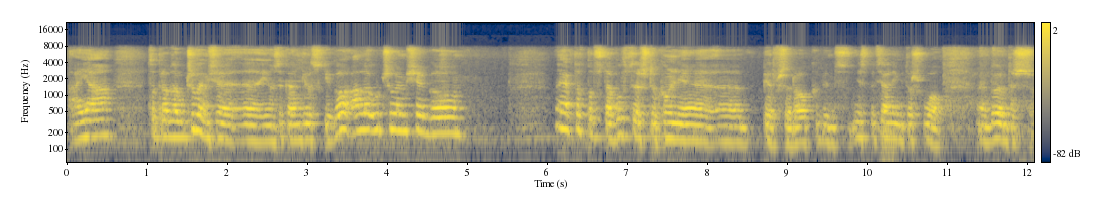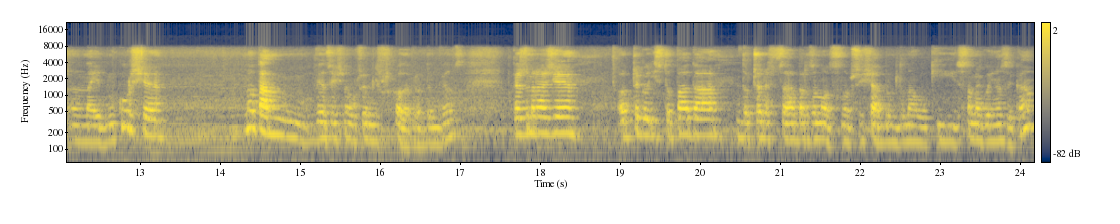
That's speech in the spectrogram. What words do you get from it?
a ja co prawda uczyłem się e, języka angielskiego, ale uczyłem się go no jak to w podstawówce, szczególnie e, pierwszy rok, więc niespecjalnie mi to szło. E, Byłem też e, na jednym kursie. No tam więcej się nauczyłem niż w szkole, prawdę mówiąc. W każdym razie od tego listopada do czerwca bardzo mocno przysiadłem do nauki samego języka.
